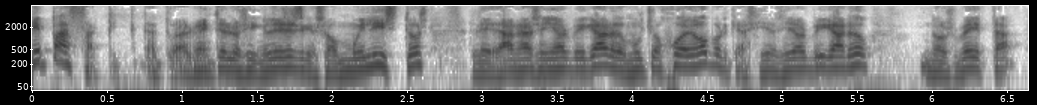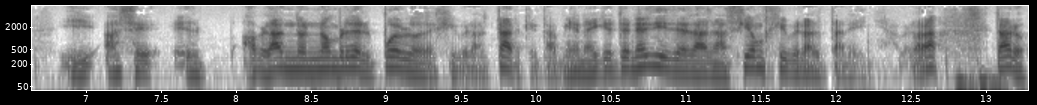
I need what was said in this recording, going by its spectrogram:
¿Qué pasa? Que naturalmente los ingleses, que son muy listos, le dan al señor Picardo mucho juego, porque así el señor Picardo nos veta y hace el hablando en nombre del pueblo de Gibraltar, que también hay que tener, y de la nación gibraltareña, ¿verdad? Claro,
